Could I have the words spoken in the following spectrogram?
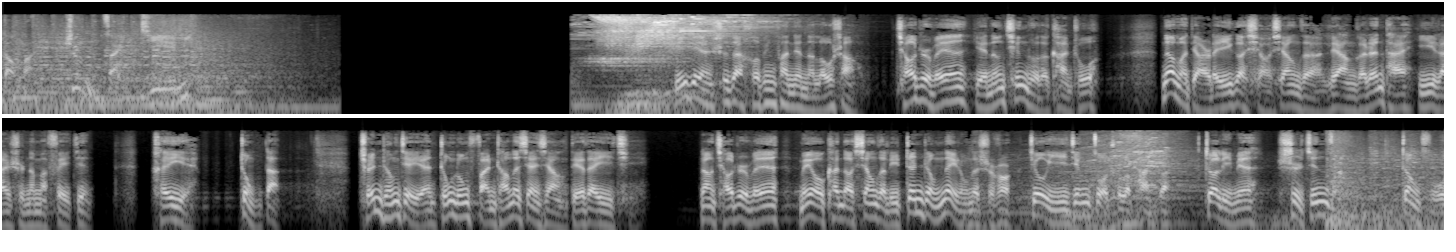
档案正在揭秘。即便是在和平饭店的楼上，乔治·维恩也能清楚的看出，那么点儿的一个小箱子，两个人抬依然是那么费劲。黑夜，重担，全城戒严，种种反常的现象叠在一起。让乔治·维恩没有看到箱子里真正内容的时候，就已经做出了判断：这里面是金子，政府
